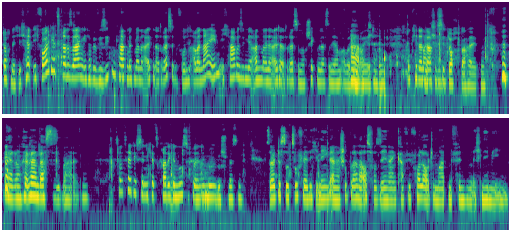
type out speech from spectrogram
doch nicht. Ich, hätte, ich wollte jetzt gerade sagen, ich habe Visitenkarten mit meiner alten Adresse gefunden, aber nein, ich habe sie mir an meine alte Adresse noch schicken lassen. Sie haben aber die Ah, neue okay. drin. Okay, dann darf Okay. ich sie doch behalten. Ja, dann, dann darfst du sie behalten. Sonst hätte ich sie mich jetzt gerade genussvoll in den Müll geschmissen. Solltest du zufällig in irgendeiner Schublade aus Versehen einen Kaffee-Vollautomaten finden, ich nehme ihn.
